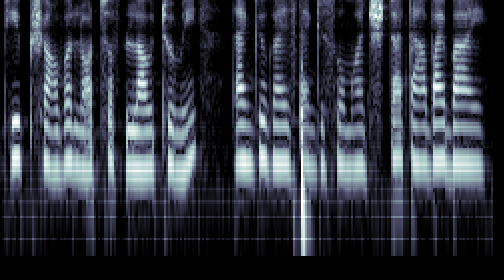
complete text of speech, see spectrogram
keep shower lots of love to me thank you guys thank you so much tata bye bye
